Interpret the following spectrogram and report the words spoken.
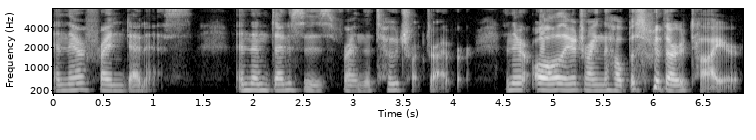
and their friend Dennis. And then Dennis's friend, the tow truck driver. And they're all there trying to help us with our tire.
